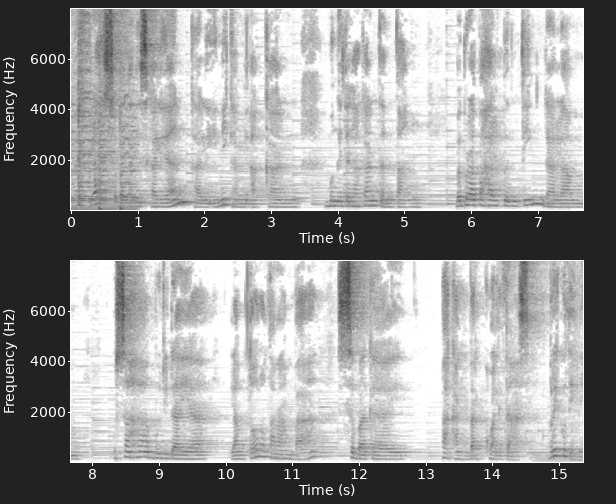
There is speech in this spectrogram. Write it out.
Baiklah Sobat Tani sekalian, kali ini kami akan mengetengahkan tentang beberapa hal penting dalam usaha budidaya Lamtoro Taramba sebagai pakan berkualitas. Berikut ini.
